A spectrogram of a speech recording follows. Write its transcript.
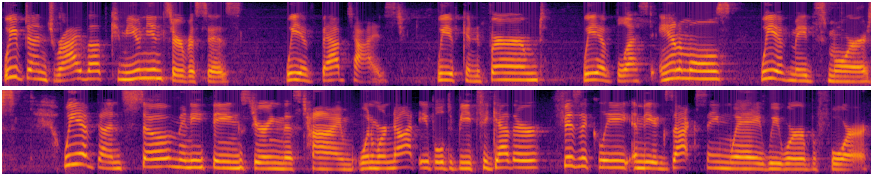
We've done drive up communion services. We have baptized. We have confirmed. We have blessed animals. We have made s'mores. We have done so many things during this time when we're not able to be together physically in the exact same way we were before.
